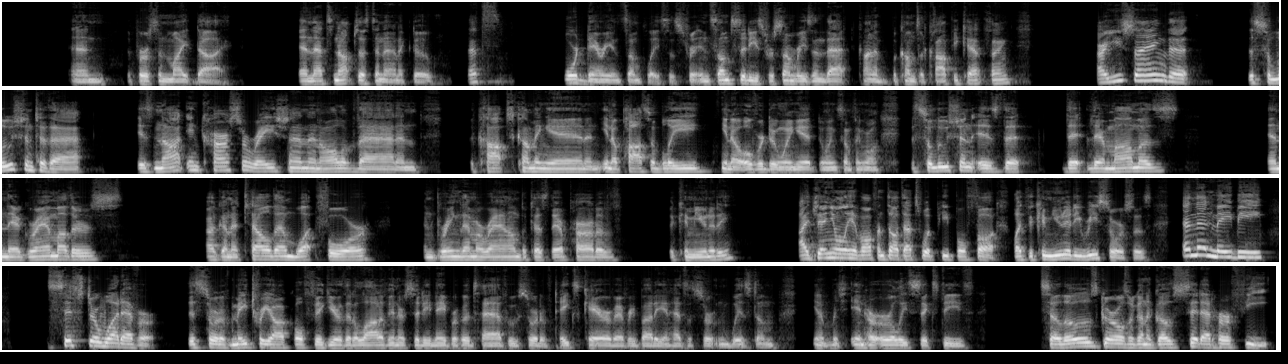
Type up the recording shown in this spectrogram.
and the person might die. And that's not just an anecdote. That's ordinary in some places. For in some cities, for some reason, that kind of becomes a copycat thing. Are you saying that the solution to that is not incarceration and all of that, and the cops coming in and you know possibly you know overdoing it, doing something wrong? The solution is that that their mamas and their grandmothers are going to tell them what for and bring them around because they're part of the community. I genuinely have often thought that's what people thought, like the community resources. And then maybe sister whatever, this sort of matriarchal figure that a lot of inner city neighborhoods have who sort of takes care of everybody and has a certain wisdom, you know, in her early 60s. So those girls are going to go sit at her feet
